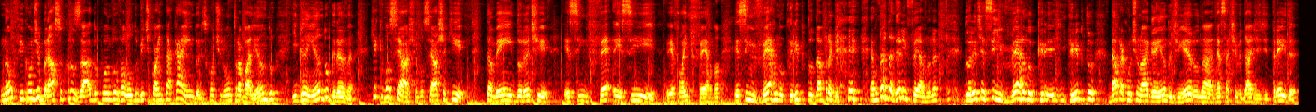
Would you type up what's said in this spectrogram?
não ficam de braço cruzado quando o valor do Bitcoin está caindo, eles continuam trabalhando e ganhando grana. O que, que você acha? Você acha que também durante esse inferno, esse, eu ia falar inferno, ó, esse inverno cripto dá para é um verdadeiro inferno, né? Durante esse inverno cripto dá para continuar ganhando dinheiro? Na, nessa atividade de trader?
